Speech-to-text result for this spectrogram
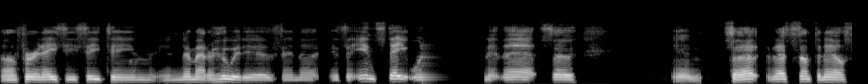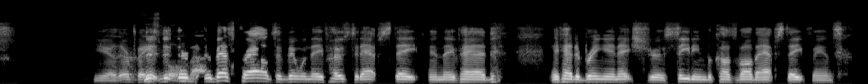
uh, for an ACC team, and no matter who it is, and uh, it's an in-state one at that. So, and so that that's something else. Yeah, their baseball. The, their, their best crowds have been when they've hosted App State, and they've had they've had to bring in extra seating because of all the App State fans.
